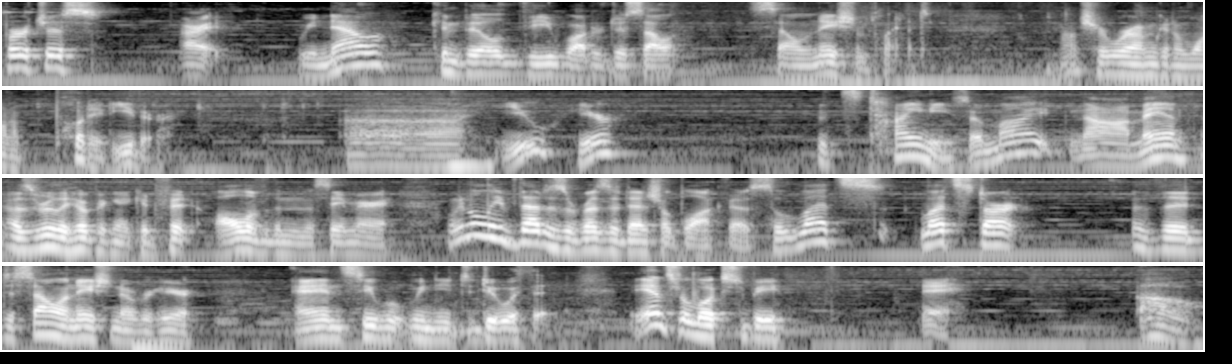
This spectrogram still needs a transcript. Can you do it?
Purchase. Alright, we now can build the water desalination plant. Not sure where I'm going to want to put it either. Uh, you? Here? It's tiny, so my... Nah, man. I was really hoping I could fit all of them in the same area. I'm going to leave that as a residential block, though. So let's let's start the desalination over here and see what we need to do with it. The answer looks to be, eh. Oh.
